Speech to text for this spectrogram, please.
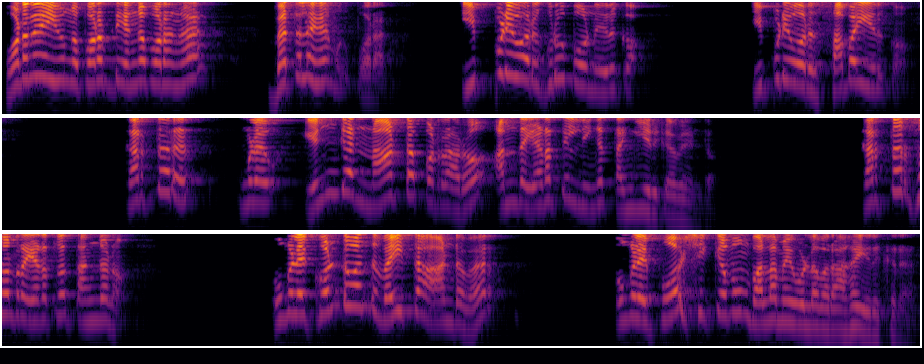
உடனே இவங்க புறப்பட்டு எங்கே போகிறாங்க பெத்லஹேமுக்கு போகிறாங்க இப்படி ஒரு குரூப் ஒன்று இருக்கும். இப்படி ஒரு சபை இருக்கும். கர்த்தர் உங்களை எங்கே நாட்டப்படுறாரோ அந்த இடத்தில் நீங்கள் தங்கி இருக்க வேண்டும். கர்த்தர் சொல்கிற இடத்துல தங்கணும். உங்களை கொண்டு வந்து வைத்த ஆண்டவர் உங்களை போஷிக்கவும் வல்லமை உள்ளவராக இருக்கிறார்.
